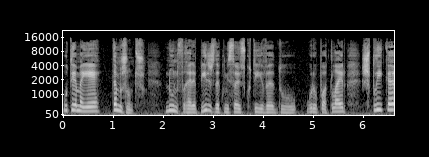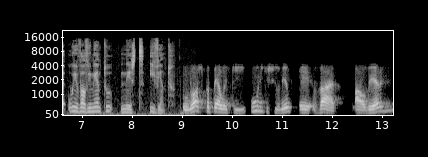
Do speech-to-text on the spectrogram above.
O tema é Estamos Juntos. Nuno Ferreira Pires, da Comissão Executiva do Grupo Hoteleiro, explica o envolvimento neste evento. O nosso papel aqui, único e exclusivamente, é dar albergue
